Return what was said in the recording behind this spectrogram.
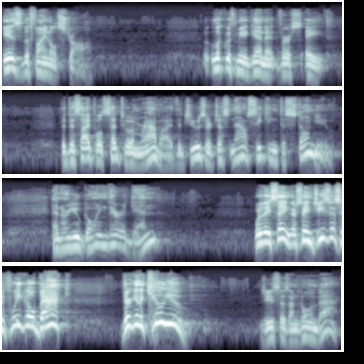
is the final straw. Look with me again at verse 8. The disciples said to him, Rabbi, the Jews are just now seeking to stone you. And are you going there again? What are they saying? They're saying, Jesus, if we go back, they're going to kill you. Jesus says, I'm going back.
